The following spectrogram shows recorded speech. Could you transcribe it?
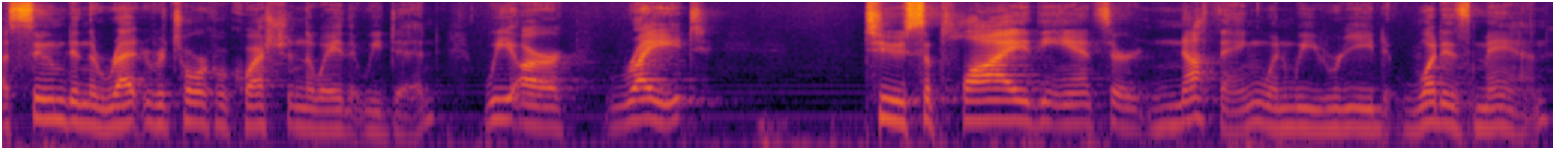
assumed in the rhetorical question the way that we did. We are right to supply the answer nothing when we read, What is man?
